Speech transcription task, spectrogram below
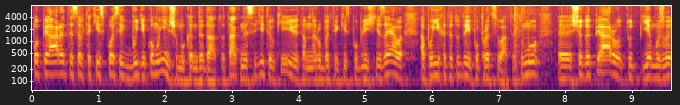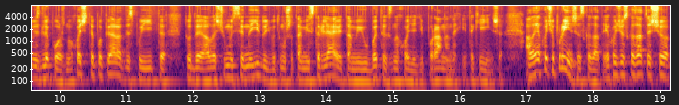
попіаритися в такий спосіб будь-якому іншому кандидату, так не сидіти в Києві, там не робити якісь публічні заяви, а поїхати туди і попрацювати. Тому е, щодо піару, тут є можливість для кожного. Хочете попіаритись, поїдьте туди, але чомусь всі не їдуть, бо тому що там і стріляють, там і вбитих знаходять, і поранених, і таке інше. Але я хочу про інше сказати. Я хочу сказати, що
